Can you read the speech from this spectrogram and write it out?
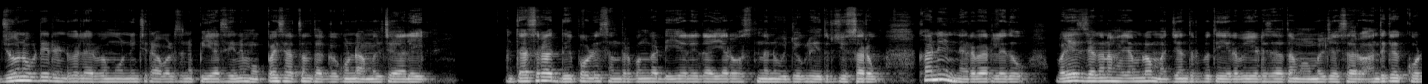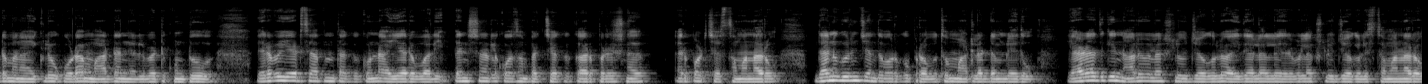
జూన్ ఒకటి రెండు వేల ఇరవై మూడు నుంచి రావాల్సిన పీఆర్సీని ముప్పై శాతం తగ్గకుండా అమలు చేయాలి. దసరా దీపావళి సందర్భంగా డిఏ లేదా ఐఆర్ వస్తుందని ఉద్యోగులు ఎదురుచూశారు కానీ నెరవేరలేదు. వైఎస్ జగన్ హయాంలో మధ్యాహ్న తిరుపతి ఇరవై ఏడు శాతం అమలు చేశారు. అందుకే కూటమి నాయకులు కూడా మాట నిలబెట్టుకుంటూ ఇరవై ఏడు శాతం తగ్గకుండా ఐఆర్ ఇవ్వాలి. పెన్షనర్ల కోసం ప్రత్యేక కార్పొరేషన్ ఏర్పాటు చేస్తామన్నారు. దాని గురించి ఇంతవరకు ప్రభుత్వం మాట్లాడడం లేదు. ఏడాదికి నాలుగు లక్షల ఉద్యోగులు ఐదేళ్ళలో ఇరవై లక్షల ఉద్యోగాలు ఇస్తామన్నారు.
